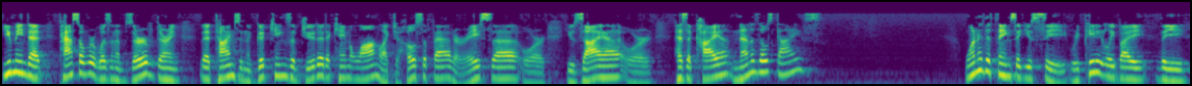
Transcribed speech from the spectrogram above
You mean that Passover wasn't observed during the times in the good kings of Judah that came along, like Jehoshaphat or Asa or Uzziah or Hezekiah? None of those guys? One of the things that you see repeatedly by the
